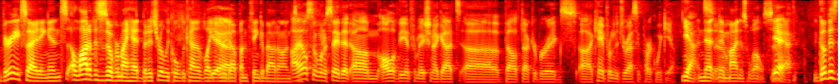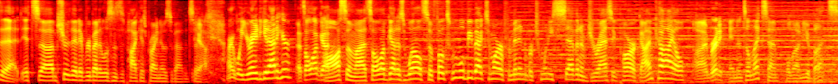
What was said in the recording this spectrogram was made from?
Very exciting, and a lot of this is over my head, but it's really cool to kind of like Yeah. read up and think about on. I also want to say that um, all of the information I got uh, about Dr. Briggs uh, came from the Jurassic Park Wikia. yeah, and that So- and mine as well. So Yeah. Go visit that. It's uh, I'm sure that everybody listens to the podcast probably knows about it. So. Yeah. All right. Well, you Brady to get out of here? That's all I've got. Awesome. Uh, that's all I've got as well. So, folks, we will be back tomorrow for minute number 27 of Jurassic Park. I'm Kyle, I'm ready. and until next time, hold on to your butts.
